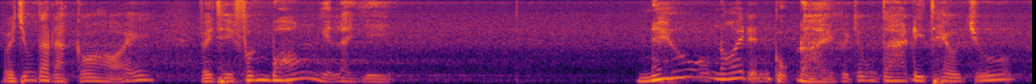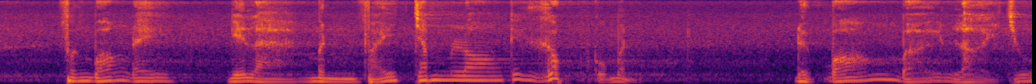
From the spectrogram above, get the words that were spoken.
Vậy chúng ta đặt câu hỏi, Vậy thì phân bón nghĩa là gì? Nếu nói đến cuộc đời của chúng ta đi theo Chúa, Phân bón đây Nghĩa là mình phải chăm lo cái gốc của mình Được bón bởi lời Chúa,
